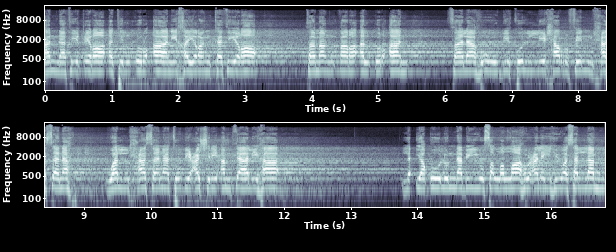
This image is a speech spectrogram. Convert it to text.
أن في قراءة القرآن خيرا كثيرا فمن قرأ القرآن فله بكل حرف حسنة والحسنة بعشر أمثالها. يقول النبي صلى الله عليه وسلم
